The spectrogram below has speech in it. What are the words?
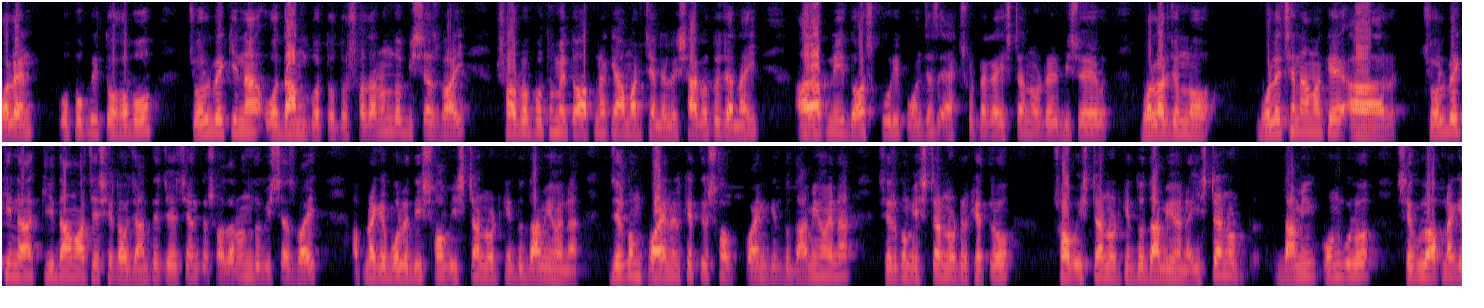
বলেন, উপকৃত হব, চলবে কিনা ও দাম কত? তো সদানন্দ বিশ্বাস ভাই, সর্বপ্রথমে তো আপনাকে আমার চ্যানেলে স্বাগত জানাই। আর আপনি দশ, কুড়ি, পঞ্চাশ, একশো টাকা স্টার নোটের বিষয়ে বলার জন্য বলেছেন আমাকে, আর চলবে কিনা কি দাম আছে সেটাও জানতে চেয়েছেন। তো সদানন্দ বিশ্বাস ভাই আপনাকে বলে দিই, সব স্টার নোট কিন্তু দামি হয় না। যেরকম কয়েনের ক্ষেত্রে সব কয়েন কিন্তু দামি হয় না, সেরকম স্টার নোটের ক্ষেত্রেও সব স্টার নোট কিন্তু দামি হয় না। স্টার নোট দামি কোনগুলো সেগুলো আপনাকে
